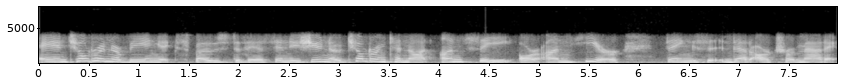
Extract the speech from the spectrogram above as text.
And children are being exposed to this. And as you know, children cannot unsee or unhear things that are traumatic.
